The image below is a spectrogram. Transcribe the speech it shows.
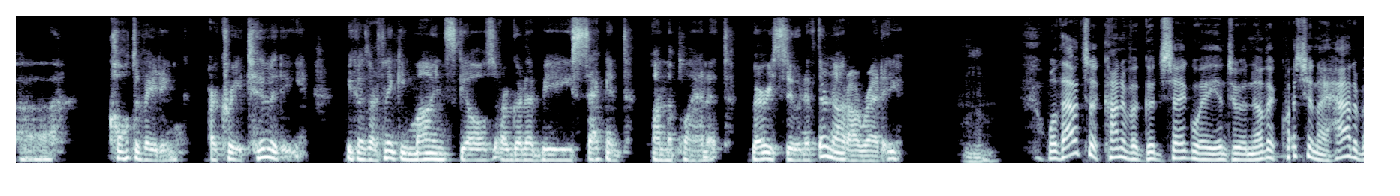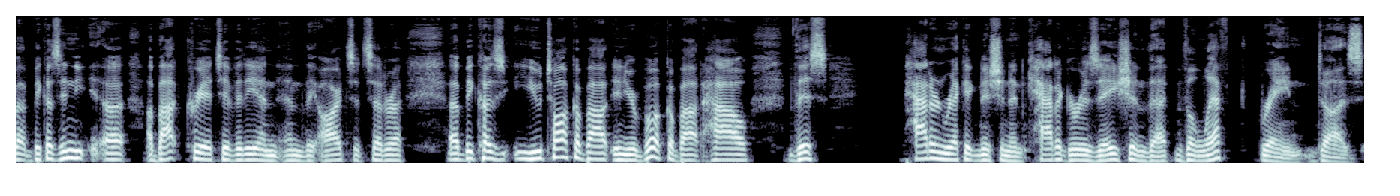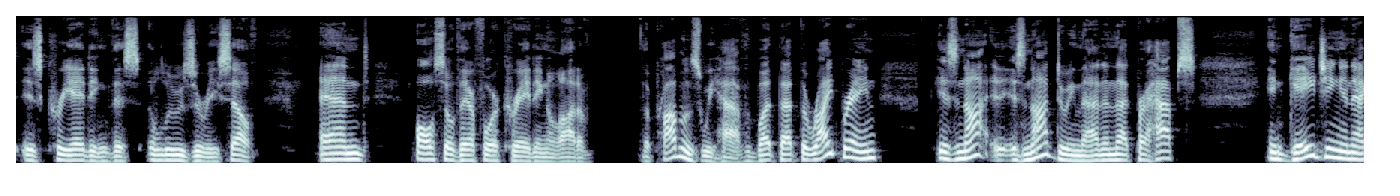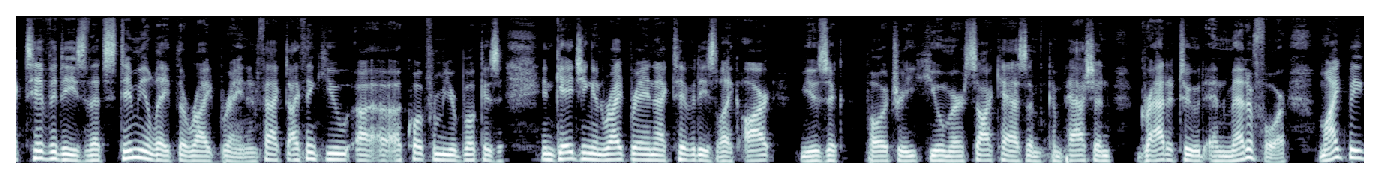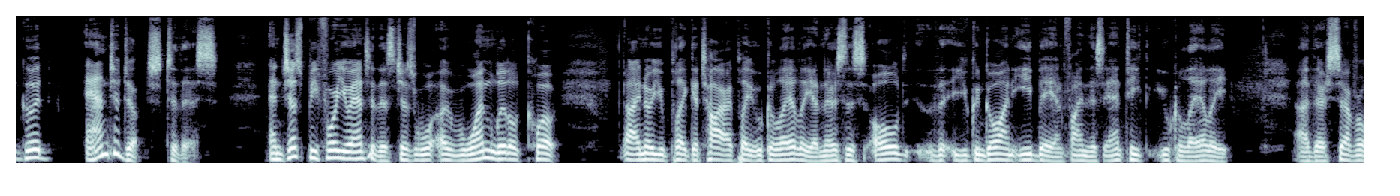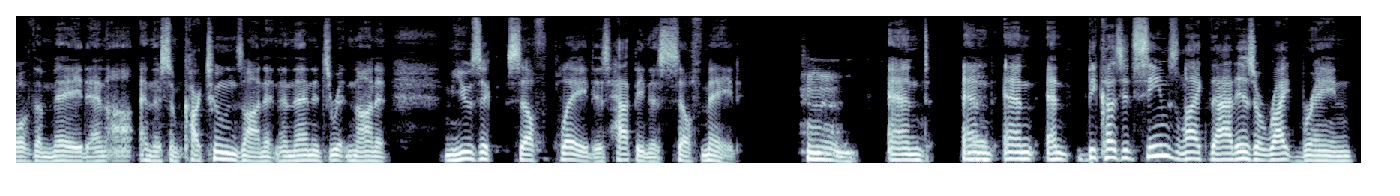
uh, cultivating our creativity because our thinking mind skills are going to be second on the planet very soon if they're not already. Mm-hmm. Well, that's a kind of a good segue into another question I had about because in uh, about creativity and and the arts, etc. Uh, because you talk about in your book about how this pattern recognition and categorization that the left brain does is creating this illusory self, and also therefore creating a lot of the problems we have. But that the right brain is not is not doing that, and that perhaps engaging in activities that stimulate the right brain. In fact, I think you, uh, a quote from your book is engaging in right brain activities like art, music, poetry, humor, sarcasm, compassion, gratitude, and metaphor might be good antidotes to this. And just before you answer this, just w- uh, one little quote. I know you play guitar. I play ukulele, and there's this old. You can go on eBay and find this antique ukulele uh, there's several of them made, and uh, and there's some cartoons on it, and then it's written on it: "Music self-played is happiness self-made." Hmm. And and and and because it seems like that is a right brain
